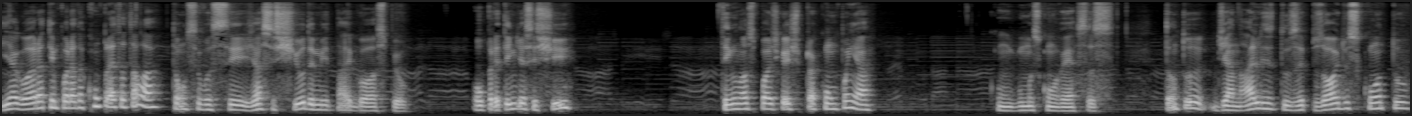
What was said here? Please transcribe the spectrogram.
E agora a temporada completa tá lá. Então se você já assistiu The Midnight Gospel ou pretende assistir, tem o nosso podcast para acompanhar com algumas conversas, tanto de análise dos episódios quanto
